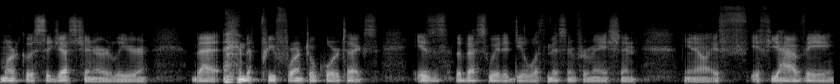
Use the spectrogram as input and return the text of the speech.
Marko's suggestion earlier that the prefrontal cortex is the best way to deal with misinformation. You know, if if you have a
